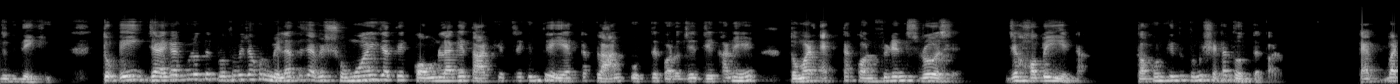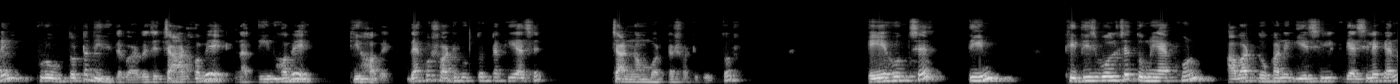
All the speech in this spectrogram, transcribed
যদি দেখি। তো এই জায়গাগুলোতে প্রথমে যখন মেলাতে যাবে, সময় যাতে কম লাগে, তার ক্ষেত্রে কিন্তু এই একটা প্ল্যান করতে পারো যে যেখানে তোমার একটা কনফিডেন্স রয়েছে যে হবেই এটা। তখন কিন্তু তুমি সেটা ধরতে পারো। একবারে পুরো উত্তরটা দিয়ে দিতে পারবে যে চার হবে না তিন হবে, কি হবে। দেখো সঠিক উত্তরটা কি আছে? চার নম্বরটা সঠিক উত্তর। এ হচ্ছে তিন। ক্ষিতীশ বলছে তুমি এখন আবার দোকানে গিয়েছিলে গেছিলে কেন?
